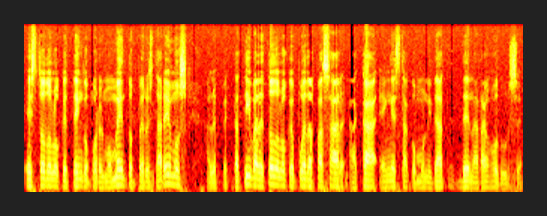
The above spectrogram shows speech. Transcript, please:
es todo lo que tengo por el momento, pero estaremos a la expectativa de todo lo que pueda pasar acá en esta comunidad de Naranjo Dulce.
